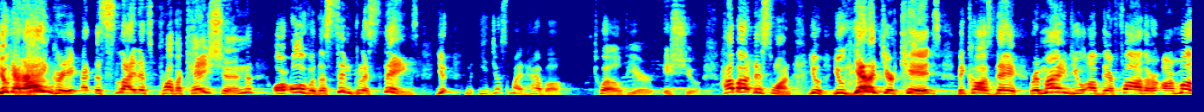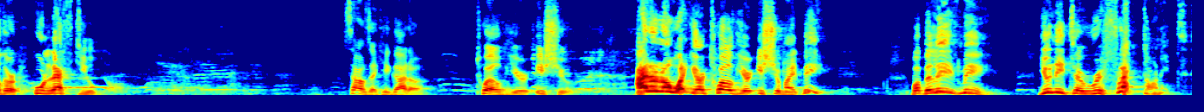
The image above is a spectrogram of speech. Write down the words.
You get angry at the slightest provocation or over the simplest things. You, you just might have a 12 year issue. How about this one? You, you yell at your kids because they remind you of their father or mother who left you. Sounds like you got a 12 year issue. I don't know what your 12 year issue might be, but believe me, you need to reflect on it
